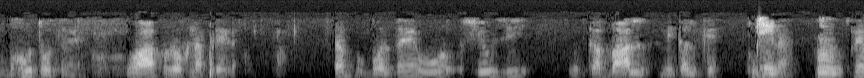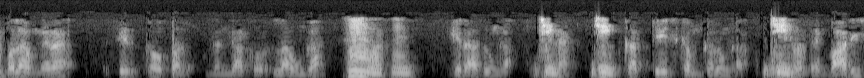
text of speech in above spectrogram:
बहुत होता है वो आप रोकना पड़ेगा। तब बोलते हैं वो शिव जी उसका बाल निकल के जी। ना? उसने बोला मेरा सिर के ऊपर गंगा को लाऊँगा हम्म, हम्म, गिरा दूँगा जी ना? जी। उसका तेज कम करूँगा। जी। बारिश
